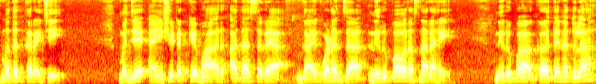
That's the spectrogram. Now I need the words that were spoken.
मदत करायची. म्हणजे ऐंशी टक्के भार आता सगळ्या गायकवाडांचा निरूपावर असणार आहे. निरूपा कळतंय ना तुला?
